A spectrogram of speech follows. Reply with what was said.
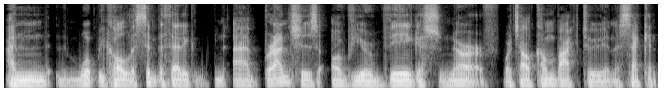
and what we call the sympathetic uh, branches of your vagus nerve, which I'll come back to in a second.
